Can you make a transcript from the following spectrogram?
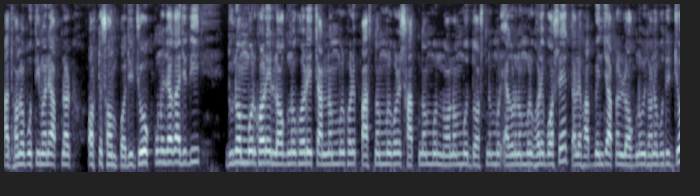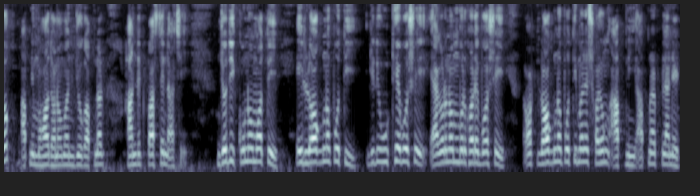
আর ধনপতি মানে আপনার অর্থ সম্পদ যোগ কোনো জায়গায় যদি দু নম্বর ঘরে লগ্ন ঘরে, চার নম্বর ঘরে, পাঁচ নম্বর ঘরে, সাত নম্বর, ন নম্বর, দশ নম্বর, এগারো নম্বর ঘরে বসে, তাহলে ভাববেন যে আপনার লগ্ন ধনপতির যোগ, আপনি মহাধনবান যোগ আপনার হান্ড্রেড পার্সেন্ট আছে। যদি কোনো মতে এই লগ্নপতি যদি উঠে বসে এগারো নম্বর ঘরে বসে লগ্নপতি মানে স্বয়ং আপনি, আপনার প্ল্যানেট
